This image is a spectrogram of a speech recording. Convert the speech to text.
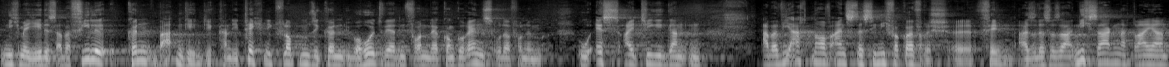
nicht mehr jedes, aber viele können baden gehen. Die kann die Technik floppen, sie können überholt werden von der Konkurrenz oder von einem US-IT-Giganten. Aber wir achten auf eins, dass sie nicht verkäuferisch äh, fehlen. Also, dass wir sagen, nicht sagen nach drei Jahren,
